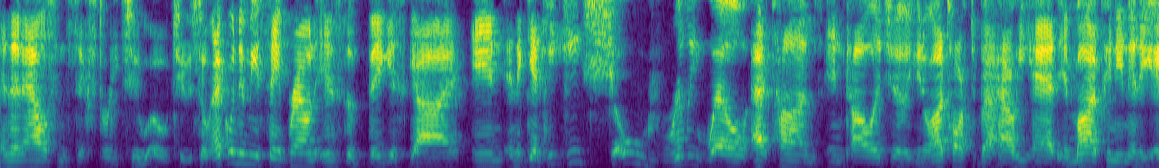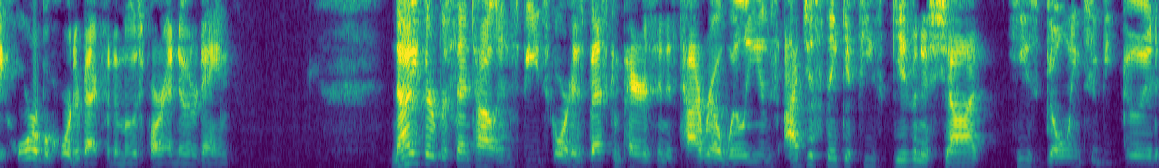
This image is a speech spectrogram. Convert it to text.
and then Allison six three two oh two. So Equanimeous St. Brown is the biggest guy, and and again he he showed really well at times in college. Uh, you know, I talked about how he had, in my opinion, a, a horrible quarterback for the most part at Notre Dame. 93rd percentile in speed score. His best comparison is Tyrell Williams. I just think if he's given a shot, he's going to be good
